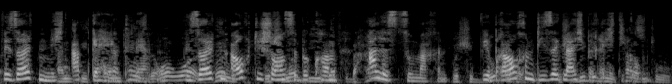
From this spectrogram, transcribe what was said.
Wir sollten nicht abgehängt werden. Wir sollten auch die Chance bekommen, alles zu machen. Wir brauchen diese Gleichberechtigung.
